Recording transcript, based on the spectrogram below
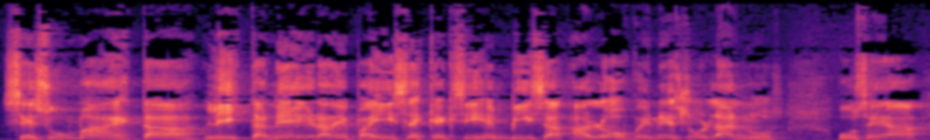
se suma a esta lista negra de países que exigen visa a los venezolanos. O sea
